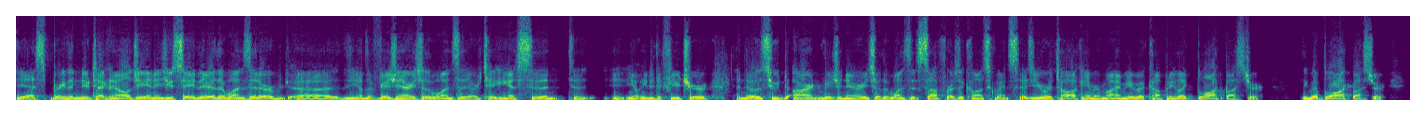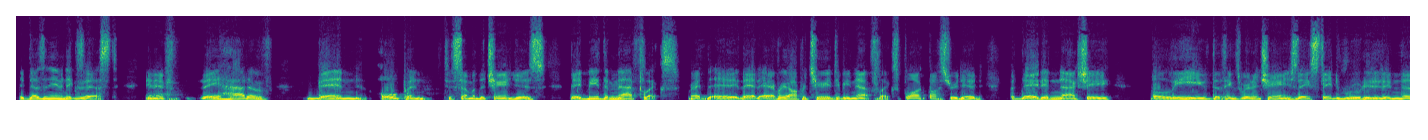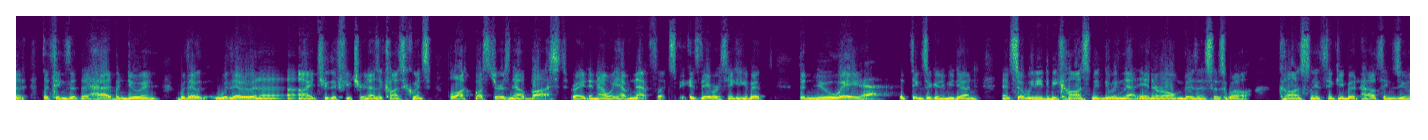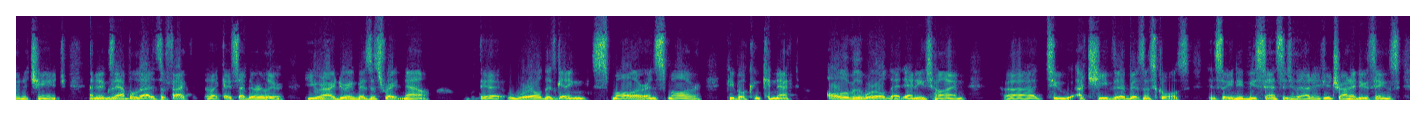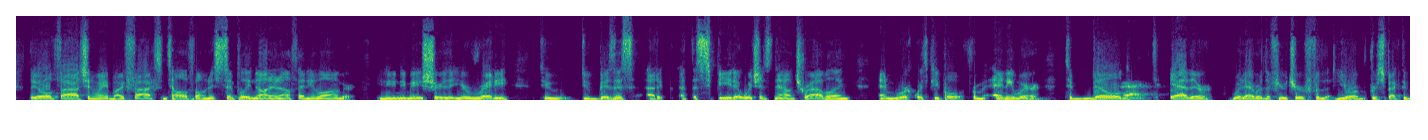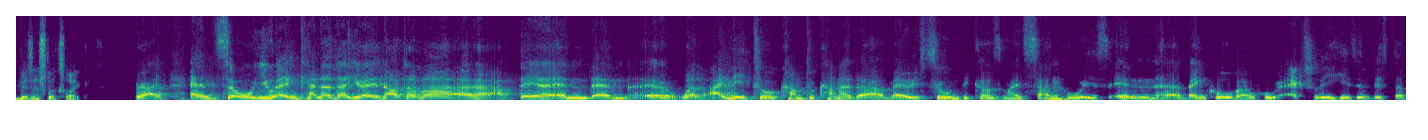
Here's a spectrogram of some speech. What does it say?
Yes, bring the new technology, and as you say, they're the ones that are, uh, you know, the visionaries are the ones that are taking us to the, to you know, into the future, and those who aren't visionaries are the ones that suffer as a consequence. As you were talking, remind me of a company like Blockbuster. Think about Blockbuster; it doesn't even exist, and if they had of been open to some of the changes, they'd be the Netflix, right? They, they had every opportunity to be Netflix. Blockbuster did, but they didn't actually believe that things were going to change. They stayed rooted in the, the things that they had been doing without without an eye to the future. And as a consequence, Blockbuster is now bust, right? And now we have Netflix because they were thinking about the new way yeah. that things are going to be done. And so we need to be constantly doing that in our own business as well, constantly thinking about how things are going to change. And an example of that is the fact, like I said earlier, you and I are doing business right now. The world is getting smaller and smaller. People can connect all over the world at any time uh, to achieve their business goals. And so you need to be sensitive to that. And if you're trying to do things the old fashioned way by fax and telephone, it's simply not enough any longer. You need to make sure that you're ready to do business at, a, at the speed at which it's now traveling and work with people from anywhere to build Correct. together whatever the future for your respective business looks like. Right, and so you are in Canada, you are in Ottawa uh, up there, and and uh, well, I need to come to Canada very soon because my son, who is in uh, Vancouver, who actually he's in Vista,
